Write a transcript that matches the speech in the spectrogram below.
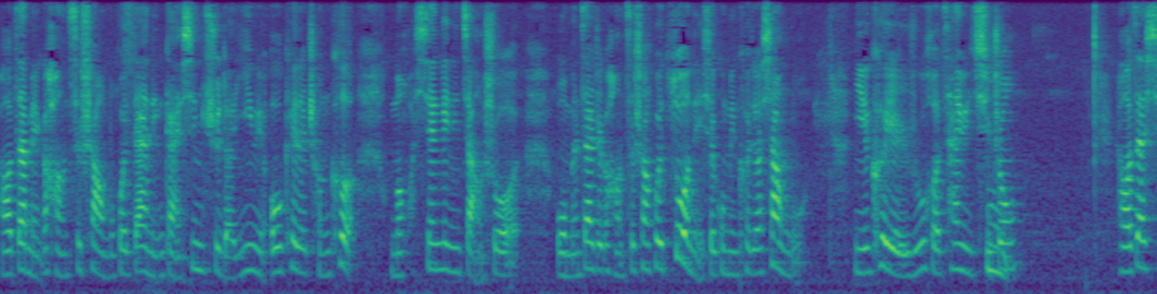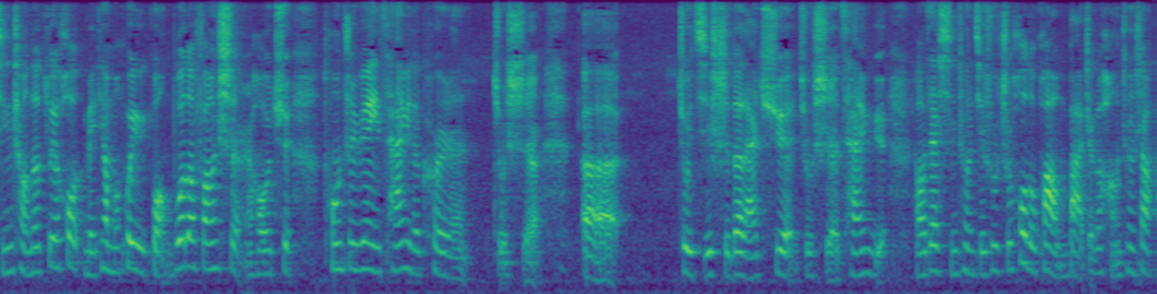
然后在每个航次上我们会带领感兴趣的英语 OK 的乘客，我们先跟你讲说我们在这个航次上会做哪些公民科教项目，你可以如何参与其中。然后在行程的最后，每天我们会以广播的方式，然后去通知愿意参与的客人，就是，呃，就及时的来去就是参与。然后在行程结束之后的话，我们把这个航程上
